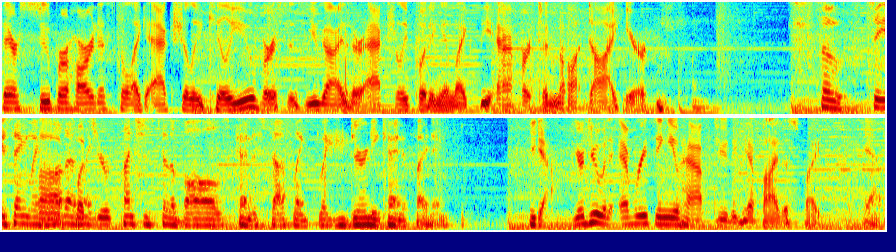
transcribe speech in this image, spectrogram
their super hardest to like actually kill you versus you guys are actually putting in like the effort to not die here. so so you're saying like a Uh, lot of but like you're- punches to the balls kind of stuff, like like dirty kind of fighting. Yeah, you're doing everything you have to to get by this fight. Yeah.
